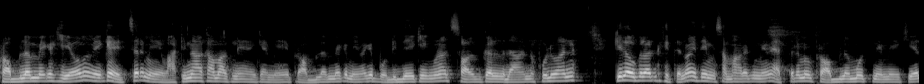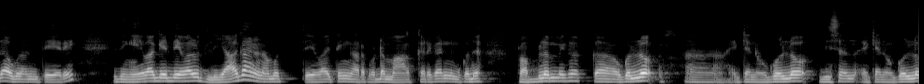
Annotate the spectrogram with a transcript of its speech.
ප්‍රබ්ලම් එක කියවම මේක එච්චර මේ වටිනාකමක් නෑ. එක මේ ප්‍රබ්ලම් එක මේගේ පොඩි දෙකින් වුණත් සොල් කල දාන්න පුළුවන් කියලා ඔගලන්ට හිතනවා. ඉතින් සමහරට මේ ඇතරම ප්‍රබ්ලමුත් නෙමේ කියලා ඔගලන් තේරේ ඉතින් ඒවගේ දේවලුත් ලියාගන්න නමුත් ඒවා ඉතින් අර පොඩ මාක් කරගන්න. මොකද ප්‍රබ්ලම් එකක් ඔගොල්ලො එකන ඔගොල්ලො විසන් එකන ඔගොල්ලො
